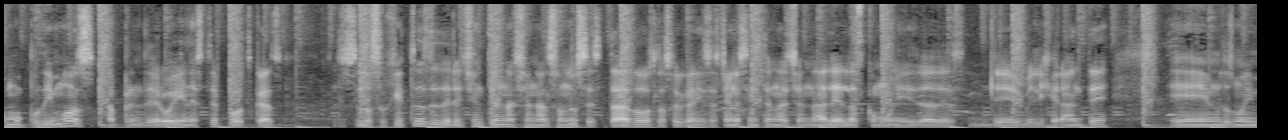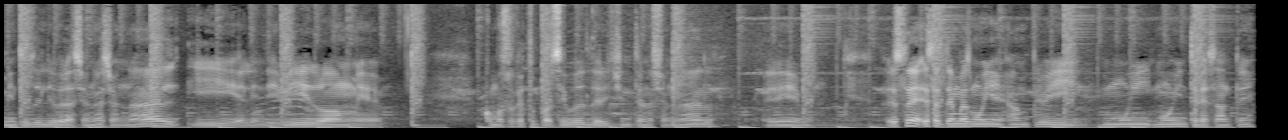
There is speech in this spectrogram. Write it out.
Como pudimos aprender hoy en este podcast, los sujetos de derecho internacional son los estados, las organizaciones internacionales, las comunidades de beligerante, em, los movimientos de liberación nacional y el individuo eh, como sujeto pasivo del derecho internacional. Em, este, este tema es muy amplio y muy, muy interesante.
